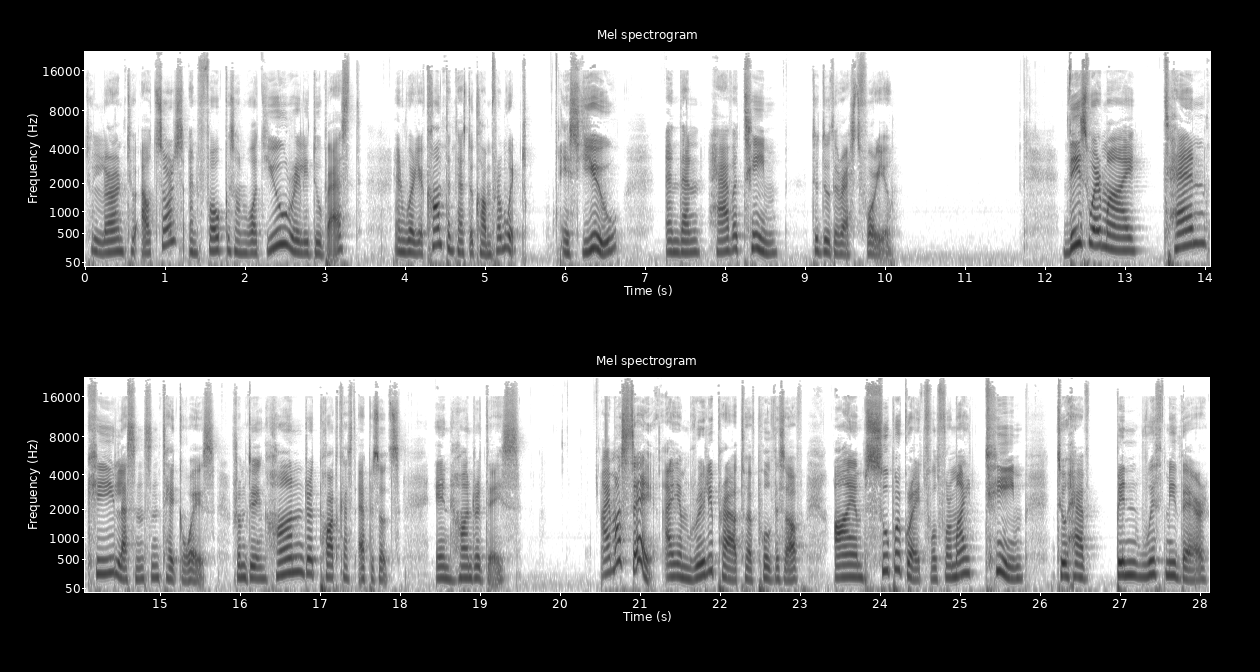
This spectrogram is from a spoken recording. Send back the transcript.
to learn to outsource and focus on what you really do best and where your content has to come from, which is you, and then have a team to do the rest for you. These were my 10 key lessons and takeaways from doing 100 podcast episodes in 100 days. I must say, I am really proud to have pulled this off. I am super grateful for my team to have been with me there.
